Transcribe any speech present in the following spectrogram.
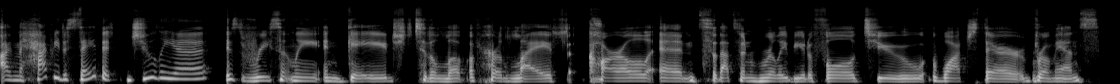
I'm happy to say that Julia is recently engaged to the love of her life, Carl. And so that's been really beautiful to watch their romance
